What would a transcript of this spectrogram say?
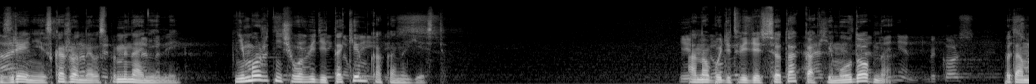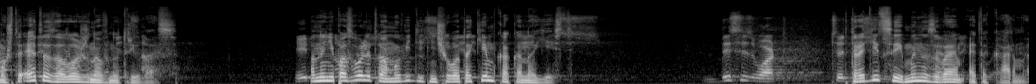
зрение, искаженное воспоминаниями, не может ничего видеть таким, как оно есть. Оно будет видеть все так, как ему удобно, потому что это заложено внутри вас. Оно не позволит вам увидеть ничего таким, как оно есть. В традиции мы называем это кармой.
